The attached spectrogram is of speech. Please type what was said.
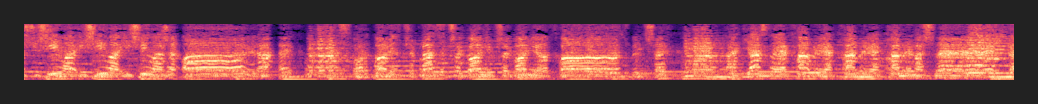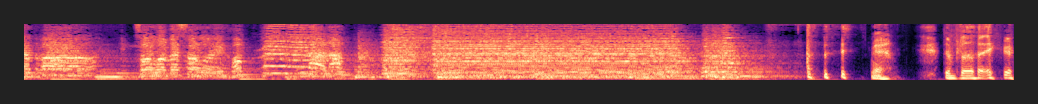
I siła, i siła, i siła, że oj na ech. Sportowiec przy pracy przegoni, przegoni od choćby trzech. Tak jasno jak hamry, jak hamry, jak hamry ma ślep na dwa. Solo wesoło i hop, la la. Ja. Den plade jeg ikke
